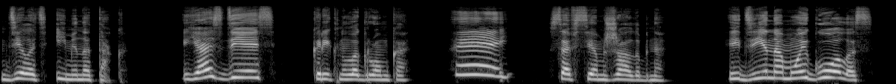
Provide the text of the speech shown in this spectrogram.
делать именно так. «Я здесь!» — крикнула громко. «Эй!» — совсем жалобно. «Иди на мой голос!»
